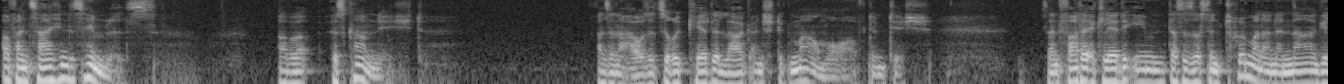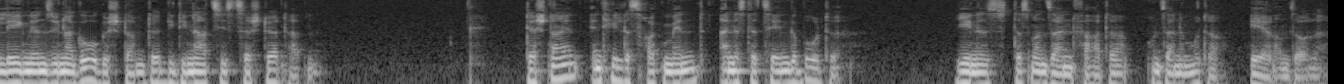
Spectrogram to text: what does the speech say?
auf ein Zeichen des Himmels, aber es kam nicht. Als er nach Hause zurückkehrte, lag ein Stück Marmor auf dem Tisch. Sein Vater erklärte ihm, dass es aus den Trümmern einer nahegelegenen Synagoge stammte, die die Nazis zerstört hatten. Der Stein enthielt das Fragment eines der zehn Gebote, jenes, dass man seinen Vater und seine Mutter ehren solle.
